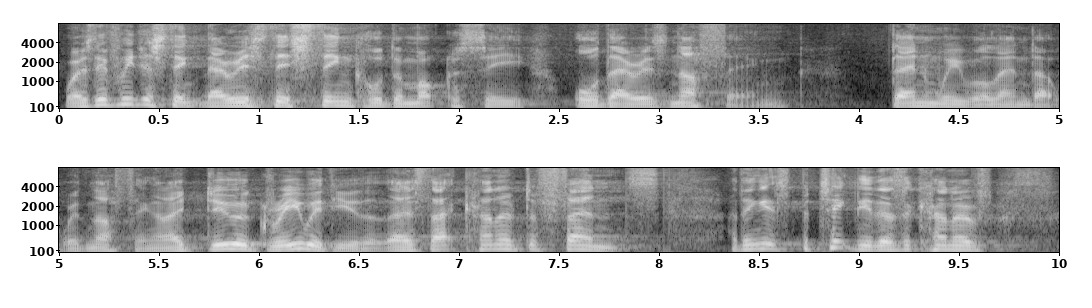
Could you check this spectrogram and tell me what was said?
Whereas if we just think there is this thing called democracy or there is nothing, then we will end up with nothing. And I do agree with you that there's that kind of defense. I think it's particularly there's a kind of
